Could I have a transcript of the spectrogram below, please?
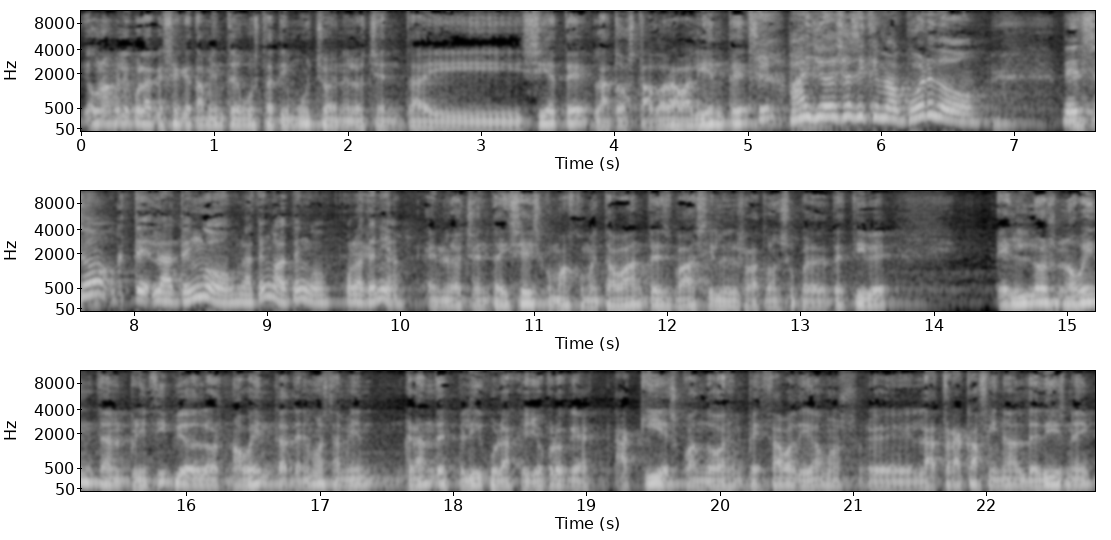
Y una película que sé que también te gusta a ti mucho en el 87, La Tostadora Valiente. Ay, yo de esa sí que me acuerdo. De hecho, te- la tengo, la tengo, la tengo, o la tenía. En el 86, como has comentado antes, Basil el ratón superdetective. En los 90, en el principio de los 90, tenemos también grandes películas que yo creo que aquí es cuando empezaba, digamos, eh, la traca final de Disney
